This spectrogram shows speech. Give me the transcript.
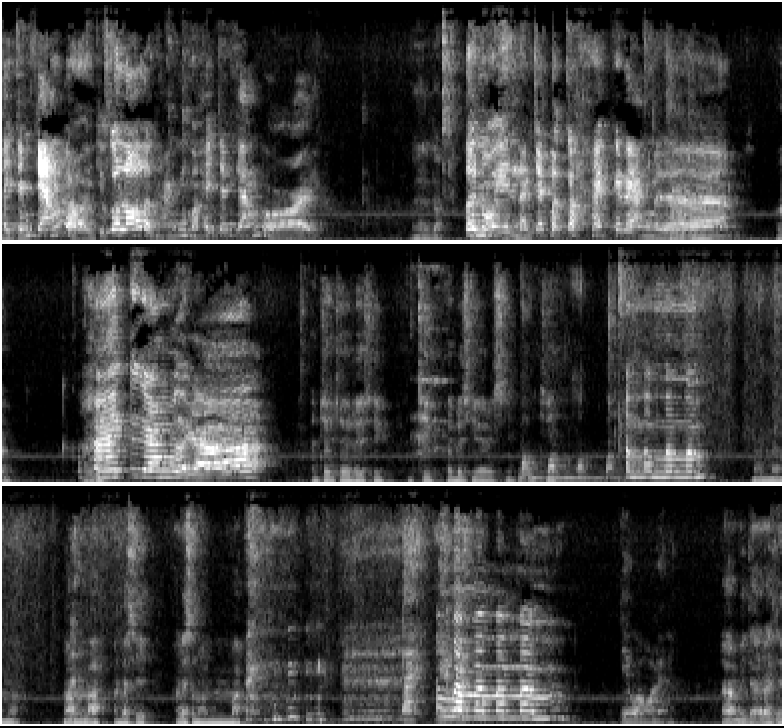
thấy trắng trắng rồi chưa có ló lên hẳn nhưng mà thấy trắng trắng rồi. Tới Noel là chắc là có hai cái răng rồi đó. Dạ, dạ. Có hai cái răng rồi đó. Chơi chơi đây xí chị ăn đây xí ăn đây xí bấm bấm bấm bấm. Bấm bấm bấm bấm bấm bấm bấm bấm ăn đây xí ăn đây xí bấm bấm đây bấm bấm bấm bấm bấm đi qua ngoài à mình ra đây xí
